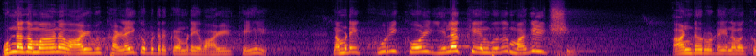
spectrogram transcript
உன்னதமான வாழ்வுக்கு அழைக்கப்பட்டிருக்கிற நம்முடைய வாழ்க்கையில் நம்முடைய குறிக்கோள் இலக்கு என்பது மகிழ்ச்சி. ஆண்டவருடைய நமக்கு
